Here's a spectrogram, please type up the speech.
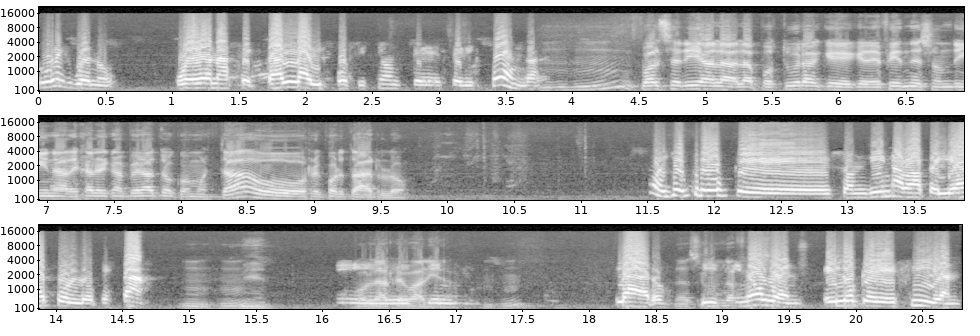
clubes, bueno, puedan aceptar la disposición que se disponga. ¿Cuál sería la, postura que, defiende Sondina? ¿Dejar el campeonato como está o recortarlo? Yo creo que Sondina va a pelear por lo que está. Bien. por la Claro, y si no, bueno, es lo que decían.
